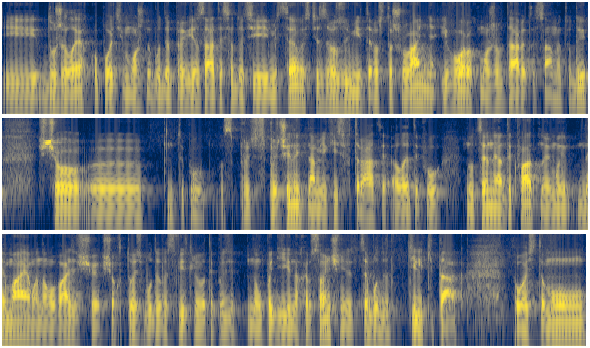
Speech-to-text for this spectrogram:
і дуже легко потім можна буде прив'язатися до цієї місцевості, зрозуміти розташування, і ворог може вдарити саме туди, що е, ну, типу, спричинить нам якісь втрати. Але, типу, ну це неадекватно, і ми не маємо на увазі, що якщо хтось буде висвітлювати ну, події на Херсонщині, це буде тільки так. Ось тому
